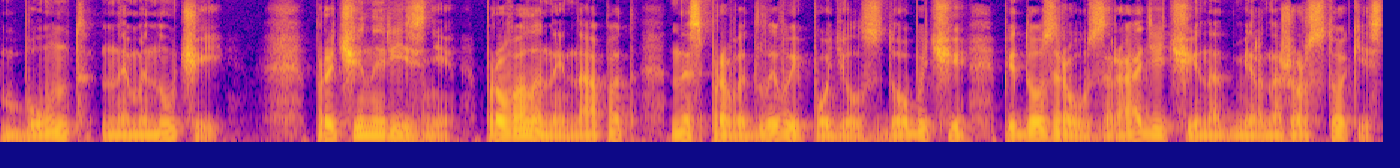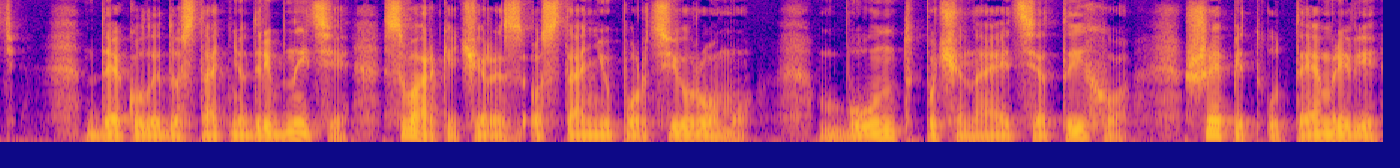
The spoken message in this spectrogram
бунт неминучий. Причини різні: провалений напад, несправедливий поділ здобичі, підозра у зраді чи надмірна жорстокість, деколи достатньо дрібниці, сварки через останню порцію рому. Бунт починається тихо, Шепіт у темряві,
